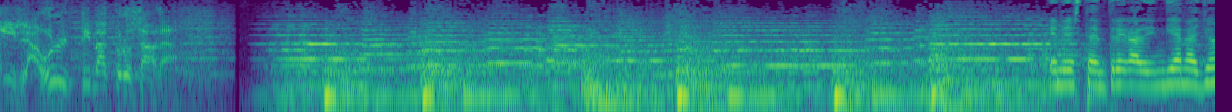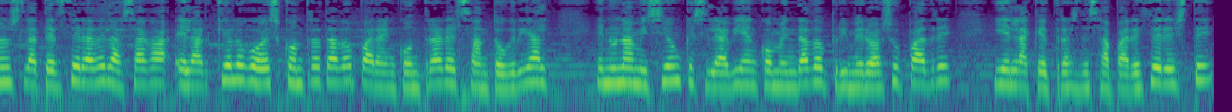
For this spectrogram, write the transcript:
y la última cruzada. En esta entrega de Indiana Jones, la tercera de la saga, el arqueólogo es contratado para encontrar el Santo Grial, en una misión que se le había encomendado primero a su padre y en la que tras desaparecer este,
